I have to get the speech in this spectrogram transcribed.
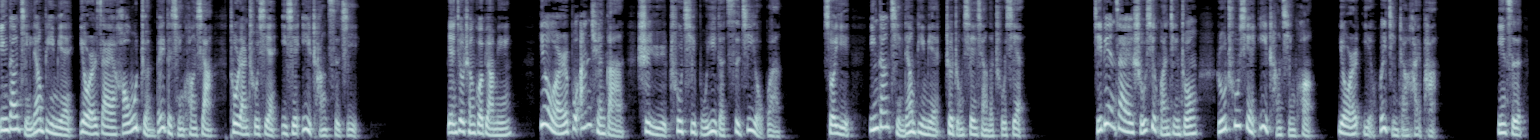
应当尽量避免幼儿在毫无准备的情况下突然出现一些异常刺激。研究成果表明，幼儿不安全感是与出其不意的刺激有关，所以应当尽量避免这种现象的出现。即便在熟悉环境中，如出现异常情况，幼儿也会紧张害怕。因此，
